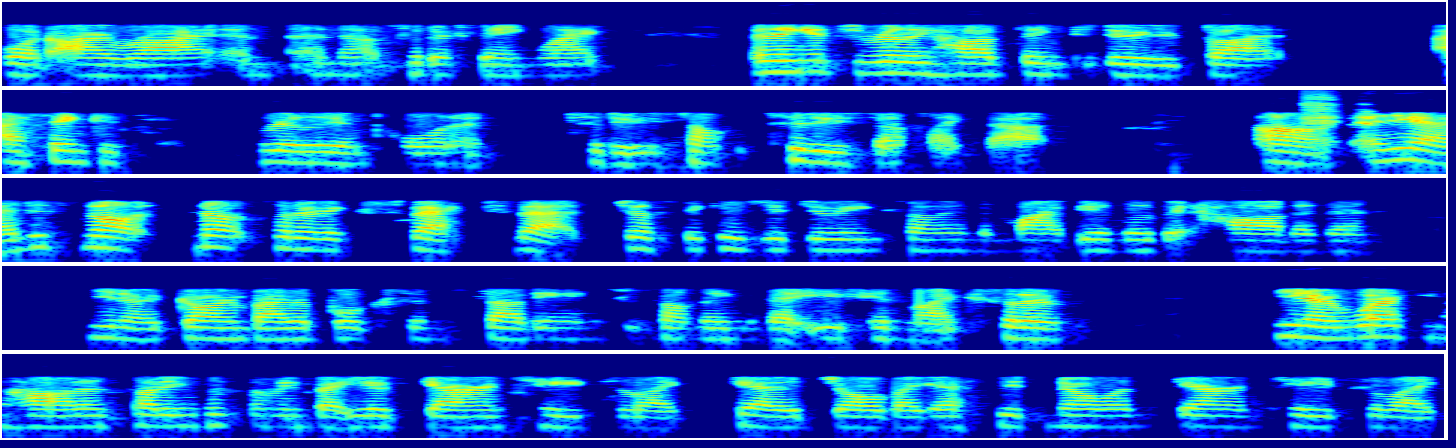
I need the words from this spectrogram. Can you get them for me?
what I write and, and that sort of thing. Like I think it's a really hard thing to do, but I think it's really important to do some to do stuff like that. Um, and yeah, just not not sort of expect that just because you're doing something that might be a little bit harder than you know going by the books and studying for something that you can like sort of you know working hard and studying for something that you're guaranteed to like get a job. I guess no one's guaranteed to like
